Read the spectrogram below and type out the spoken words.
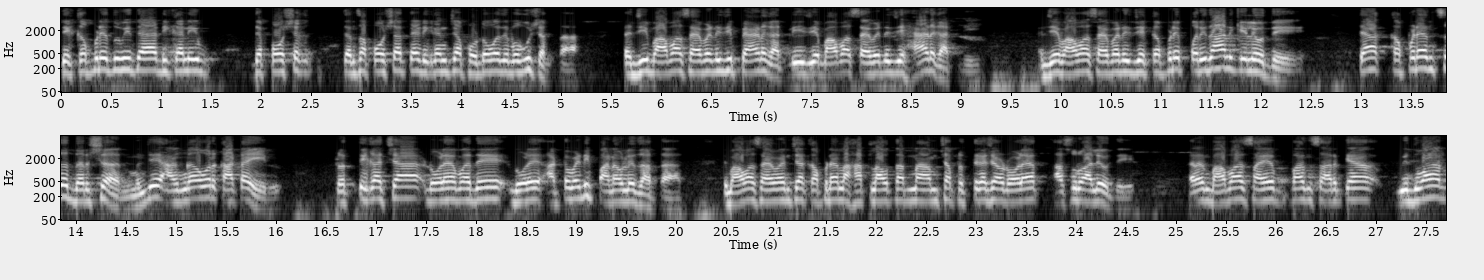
ते कपडे तुम्ही त्या ठिकाणी त्या पोशाख त्यांचा पोशाख त्या ठिकाणच्या फोटोमध्ये बघू शकता. तर जी बाबासाहेबांनी जी पॅन्ट घातली जे बाबासाहेबांनी जी हॅड घातली जे बाबासाहेबांनी जे कपडे परिधान केले होते त्या कपड्यांचं दर्शन म्हणजे अंगावर काटा येईल प्रत्येकाच्या डोळ्यामध्ये डोळे ऑटोमॅटिक पाणावले जातात. ते बाबासाहेबांच्या कपड्याला हात लावताना आमच्या प्रत्येकाच्या डोळ्यात आसूर आले होते. कारण बाबासाहेबांसारख्या विद्वान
